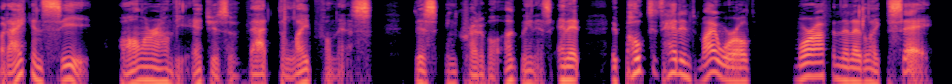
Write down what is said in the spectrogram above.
but I can see all around the edges of that delightfulness this incredible ugliness, and it it pokes its head into my world more often than I'd like to say,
